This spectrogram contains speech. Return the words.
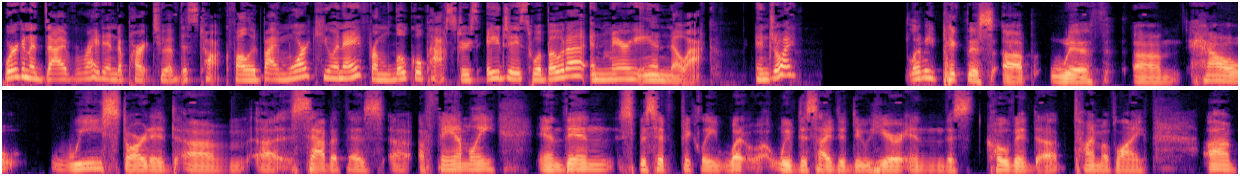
We're going to dive right into part two of this talk, followed by more Q&A from local pastors AJ Swoboda and Mary Ann Noack. Enjoy let me pick this up with um, how we started um, uh, Sabbath as uh, a family, and then specifically what we've decided to do here in this COVID uh, time of life. Um,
